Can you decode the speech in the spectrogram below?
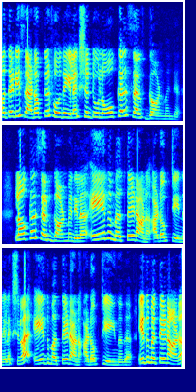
method is adopted for the election to local self government local self ഗവൺമെന്റിൽ ഏത് മെത്തേഡ് ആണ് അഡോപ്റ്റ് ചെയ്യുന്നത്? ഇലക്ഷനിൽ ഏത് മെത്തേഡ് ആണ് അഡോപ്റ്റ് ചെയ്യുന്നത്? ഏത് മെത്തേഡ് ആണ്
